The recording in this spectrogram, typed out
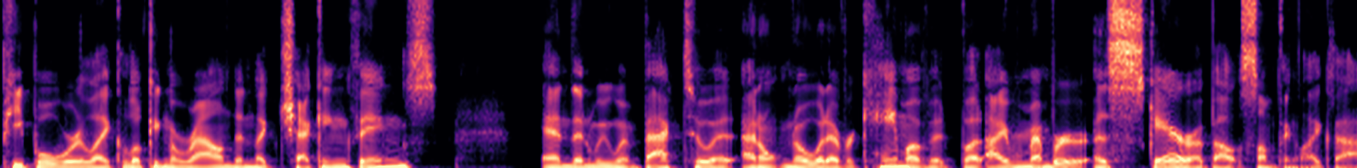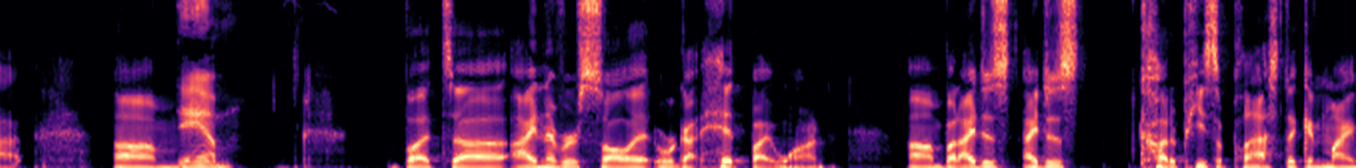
people were like looking around and like checking things and then we went back to it. I don't know whatever came of it but i remember a scare about something like that. Um Damn. but uh i never saw it or got hit by one. Um but i just i just cut a piece of plastic in my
